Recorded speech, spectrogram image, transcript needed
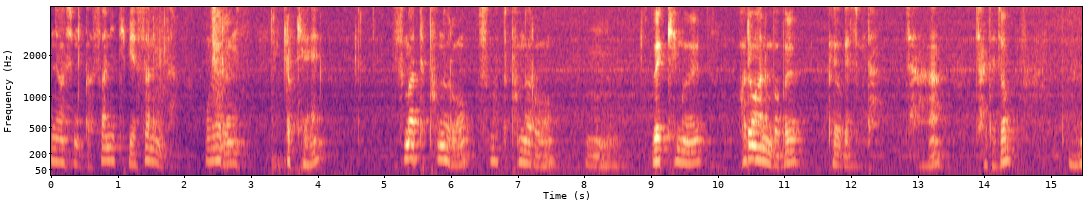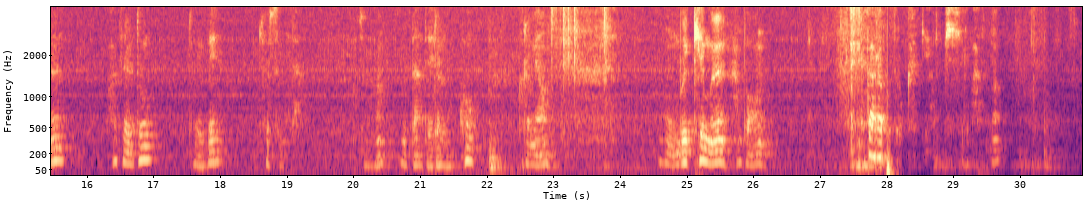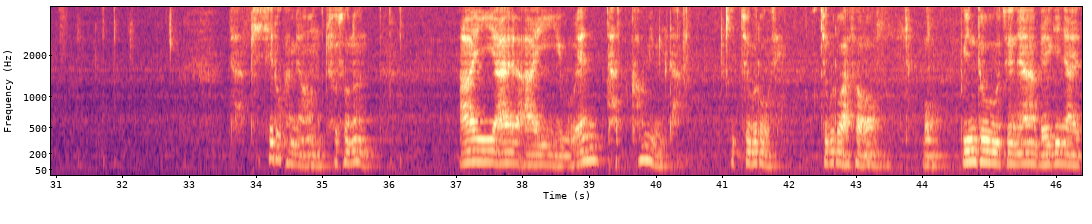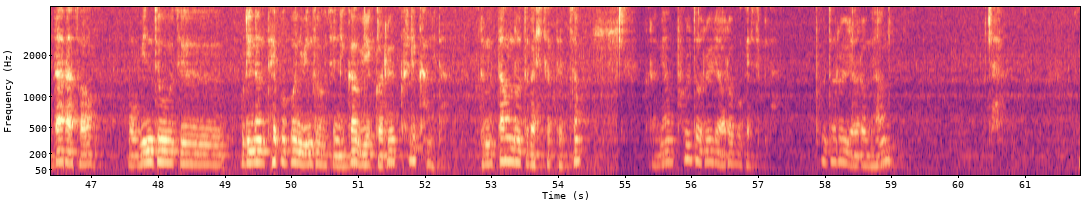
안녕하십니까. 써니TV의 써니입니다. 오늘은 이렇게 스마트폰으로 스마트폰으로 음, 웹캠을 활용하는 법을 배우겠습니다. 자 잘 되죠? 보면은 화질도 되게 좋습니다. 그죠? 일단 내려놓고 그러면 음, 웹캠을 한번 깔아보도록 할게요 PC로 가서 자 PC로 가면 주소는 iriun.com입니다. 이쪽으로 오세요. 이쪽으로 와서 뭐 윈도우즈냐 맥이냐에 따라서 뭐 윈도우즈 우리는 대부분 윈도우즈니까 위에 거를 클릭합니다. 그러면 다운로드가 시작됐죠? 그러면 폴더를 열어 보겠습니다. 폴더를 열으면 자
